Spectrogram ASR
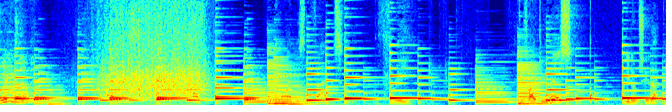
If I do this, you don't see that go.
